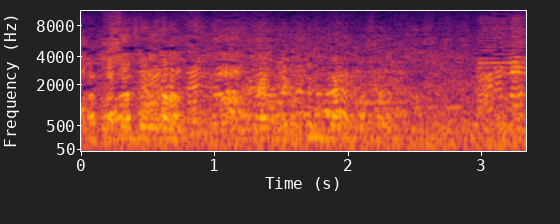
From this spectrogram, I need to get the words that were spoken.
आता सध्या चला. तुम्ही गाडीत बसा.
